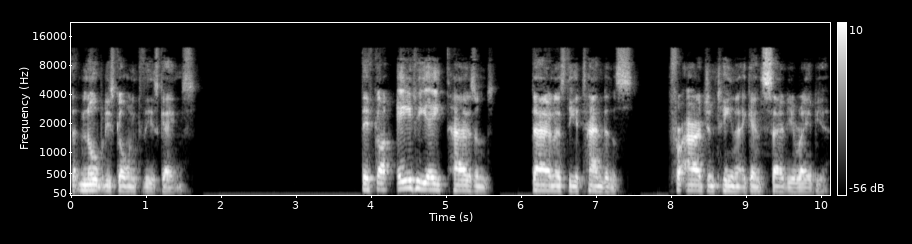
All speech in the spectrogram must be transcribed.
that nobody's going to these games. They've got 88,000 down as the attendance for Argentina against Saudi Arabia.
